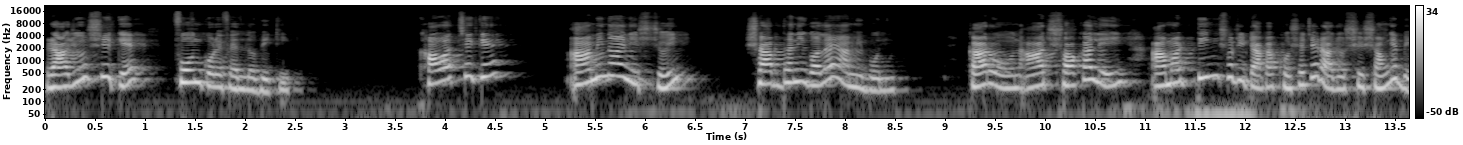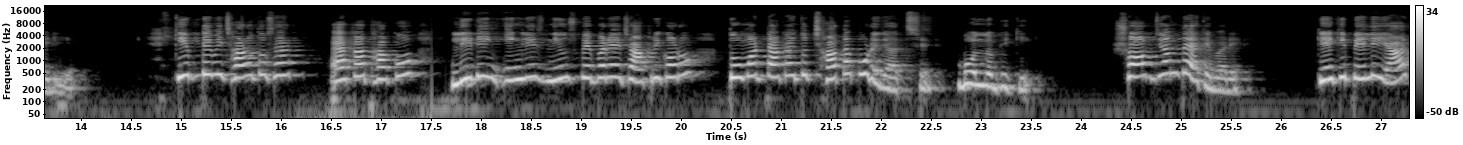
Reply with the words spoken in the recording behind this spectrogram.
রাজশ্রীকে ফোন করে ফেলল বিকি খাওয়াচ্ছে কে? আমি নয় নিশ্চয়ই। সাবধানী গলায় আমি বলি। কারণ আজ সকালেই আমার তিনশোটি টাকা খসেছে রাজস্বীর সঙ্গে বেরিয়ে। কিপটেমি ছাড়ো তো, স্যার। একা থাকো, লিডিং ইংলিশ নিউজ পেপারে চাকরি করো তোমার টাকায় তো ছাতা পড়ে যাচ্ছে, বলল ভিকি। সব জানতে একেবারে। কে কি পেলি আজ?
